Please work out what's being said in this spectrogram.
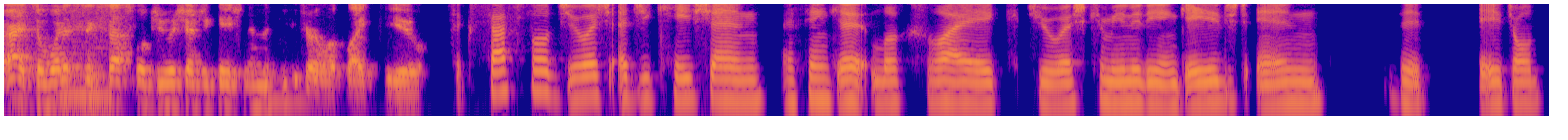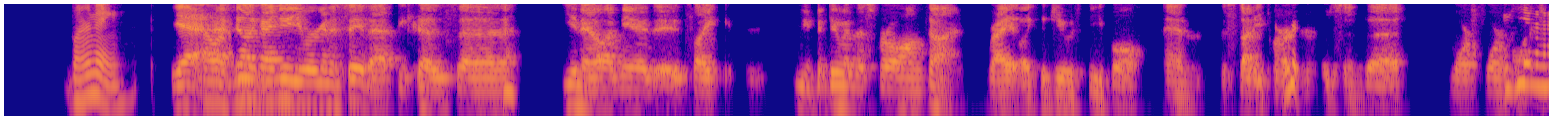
All right. So what does successful Jewish education in the future look like to you? Successful Jewish education, I think it looks like Jewish community engaged in the age-old learning. Yeah, I feel like I knew you were going to say that because, uh, you know, I mean, it, it's like we've been doing this for a long time, right? Like the Jewish people and the study partners and the more formal Yeah.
